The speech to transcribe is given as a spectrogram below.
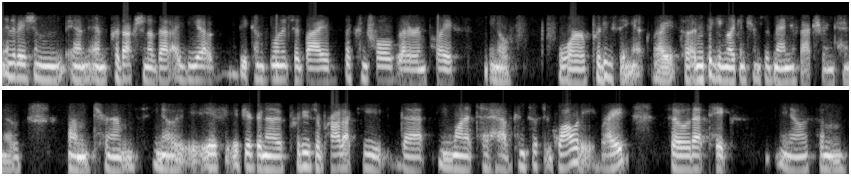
innovation and, and production of that idea becomes limited by the controls that are in place, you know, for producing it, right? So I'm thinking like in terms of manufacturing kind of um, terms. You know, if if you're going to produce a product, you, that you want it to have consistent quality, right? So that takes you know some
